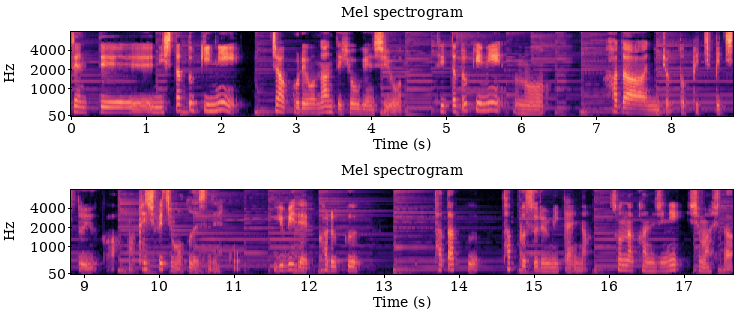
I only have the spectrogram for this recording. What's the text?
前提にしたときに、じゃあこれをなんて表現しようって言ったときに、その、肌にちょっとペチペチというか、まあ、ペチペチも音ですね。こう指で軽く叩く、タップするみたいな、そんな感じにしました。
